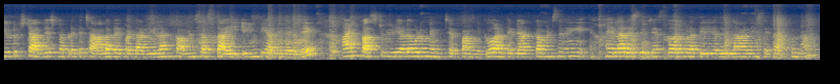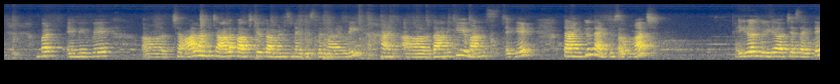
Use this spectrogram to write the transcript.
యూట్యూబ్ స్టార్ట్ చేసినప్పుడు అయితే చాలా భయపడ్డాను. ఎలాంటి కామెంట్స్ వస్తాయి ఏంటి అనేది అయితే అండ్ ఫస్ట్ వీడియోలో కూడా నేను చెప్పాను మీకు. అంటే బ్యాడ్ కామెంట్స్ని ఎలా రిసీవ్ చేసుకోవాలో కూడా తెలియదు ఇలా అనేసి అయితే అనుకున్నాం. బట్ ఎనీవే చాలా అంటే చాలా పాజిటివ్ కామెంట్స్ అయితే ఇస్తున్నారండి. అండ్ దానికి once again thank you thank you so much ఈరోజు వీడియో వచ్చేసి అయితే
